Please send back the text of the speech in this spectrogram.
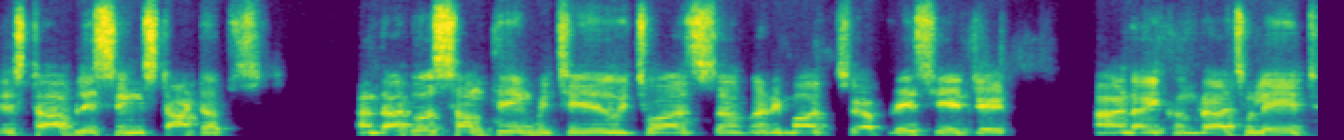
establishing startups And that was something which, which was uh, very much appreciated. And I congratulate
